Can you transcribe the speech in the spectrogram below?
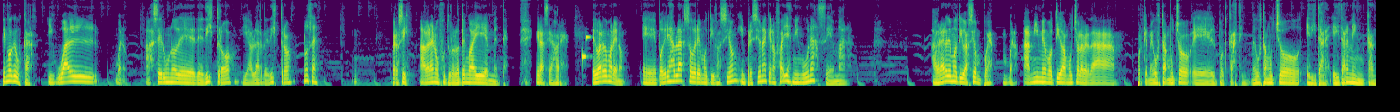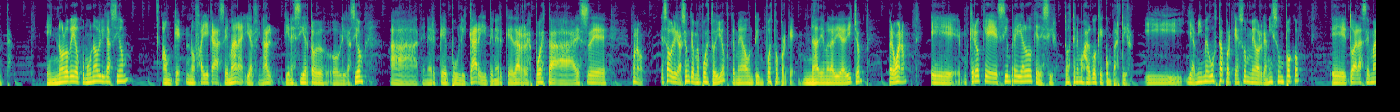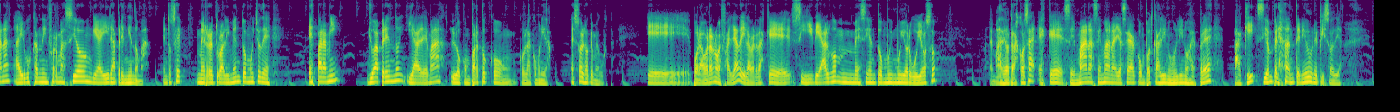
Tengo que buscar. Igual, bueno, hacer uno de, distro y hablar de distro, no sé. Pero sí, habrá en un futuro, lo tengo ahí en mente. Gracias, Jorge. Eduardo Moreno, eh, ¿podrías hablar sobre motivación? Impresiona que no falles ninguna semana. Hablar de motivación, pues bueno, a mí me motiva mucho, la verdad, porque me gusta mucho eh, el podcasting, me gusta mucho editar, editar me encanta. Eh, no lo veo como una obligación, aunque no falle cada semana y al final tiene cierta obligación a tener que publicar y tener que dar respuesta a ese, bueno, esa obligación que me he puesto yo, que me ha un impuesto porque nadie me la había dicho, pero bueno, eh, creo que siempre hay algo que decir, todos tenemos algo que compartir. Y, a mí me gusta porque eso me organiza un poco eh, toda la semana a ir buscando información y a ir aprendiendo más. Entonces me retroalimento mucho de, es para mí, yo aprendo y además lo comparto con, la comunidad. Eso es lo que me gusta. Eh, por ahora no he fallado y la verdad es que si de algo me siento muy muy orgulloso, además de otras cosas, es que semana a semana, ya sea con Podcast Linux o Linux Express, aquí siempre han tenido un episodio.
